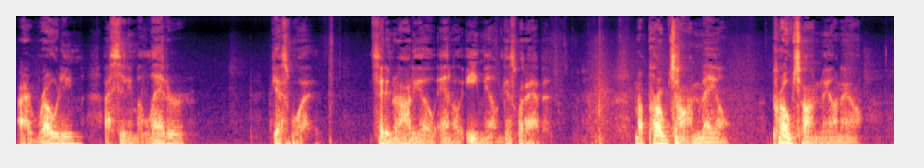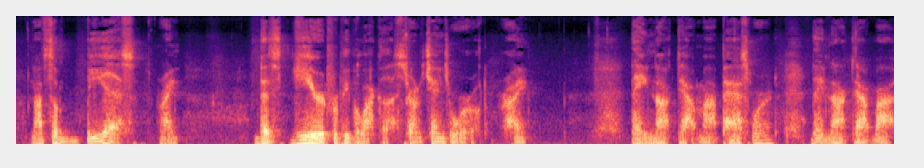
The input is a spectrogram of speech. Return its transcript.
I wrote him. I sent him a letter. Guess what? Sent him an audio and an email. Guess what happened? My proton mail. Proton mail now. Not some BS, right? That's geared for people like us trying to change the world, right? They knocked out my password. They knocked out my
